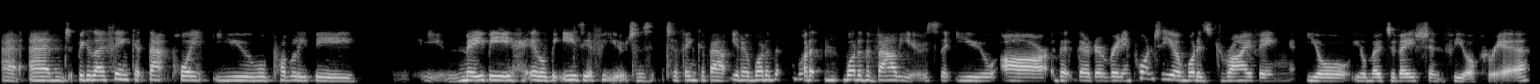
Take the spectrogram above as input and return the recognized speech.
And because i think at that point you will probably be maybe it'll be easier for you to to think about you know what are the what are, what are the values that you are that, that are really important to you and what is driving your your motivation for your career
